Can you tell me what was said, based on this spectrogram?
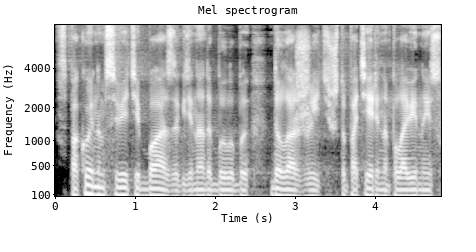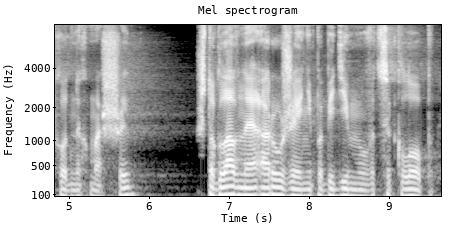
В спокойном свете базы, где надо было бы доложить, что потеряна половина исходных машин, что главное оружие непобедимого циклоп —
